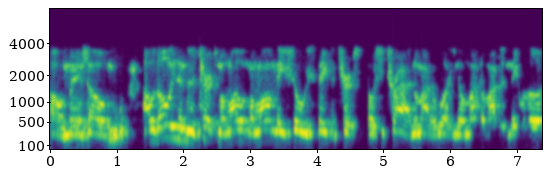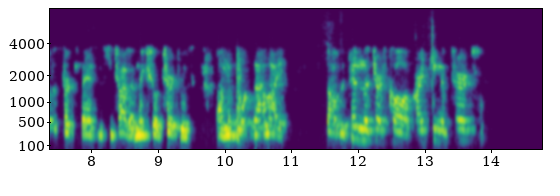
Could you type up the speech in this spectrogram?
Oh man, so was always into the church. My mom, my mom made sure we stayed in church, so she tried no matter what, you know, no matter the neighborhood or circumstances. She tried to make sure church was um, important in our life. So I was attending a church called Christ Kingdom Church,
